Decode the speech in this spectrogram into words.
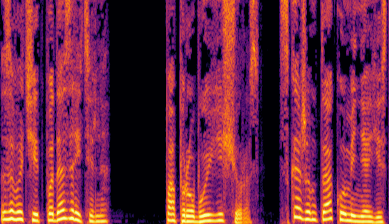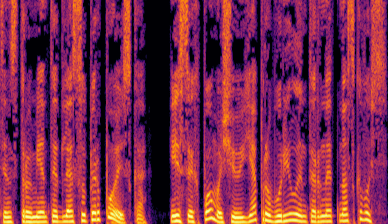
«Звучит подозрительно». «Попробую еще раз. Скажем так, у меня есть инструменты для суперпоиска, и с их помощью я пробурил интернет насквозь.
